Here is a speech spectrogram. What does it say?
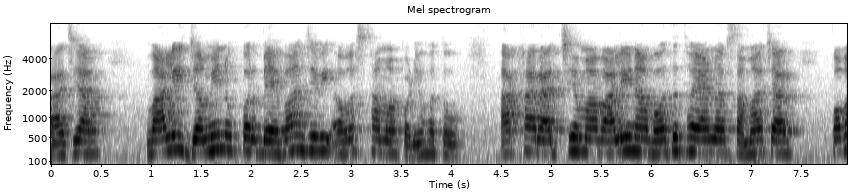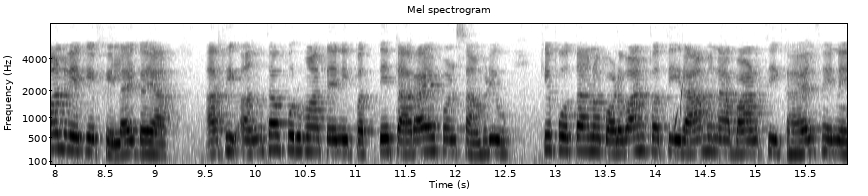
રાજા વાલી જમીન ઉપર બેભાન જેવી અવસ્થામાં પડ્યો હતો. આખા રાજ્યમાં વાલીના વધ થયાના સમાચાર પવન વેગે ફેલાઈ ગયા. આથી અંતઃપુરમાં તેની પત્ની તારાએ પણ સાંભળ્યું કે પોતાનો બળવાન પતિ રામના બાણથી ઘાયલ થઈને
